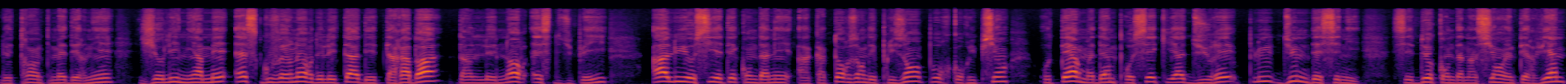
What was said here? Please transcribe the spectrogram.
Le 30 mai dernier, Jolie Niamé, ex-gouverneur de l'État de Taraba, dans le nord-est du pays, a lui aussi été condamné à 14 ans de prison pour corruption au terme d'un procès qui a duré plus d'une décennie. Ces deux condamnations interviennent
